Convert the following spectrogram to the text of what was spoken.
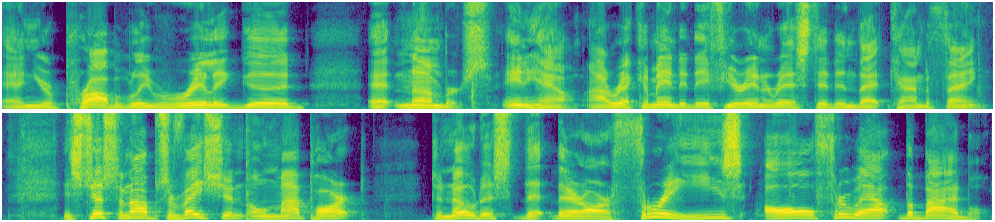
and you're probably really good at numbers. Anyhow, I recommend it if you're interested in that kind of thing. It's just an observation on my part to notice that there are threes all throughout the Bible.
